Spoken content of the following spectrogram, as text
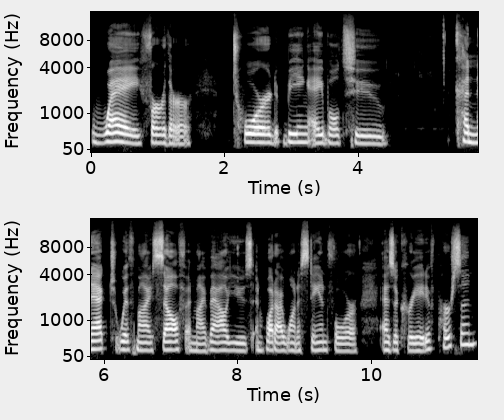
way further toward being able to connect with myself and my values and what I want to stand for as a creative person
